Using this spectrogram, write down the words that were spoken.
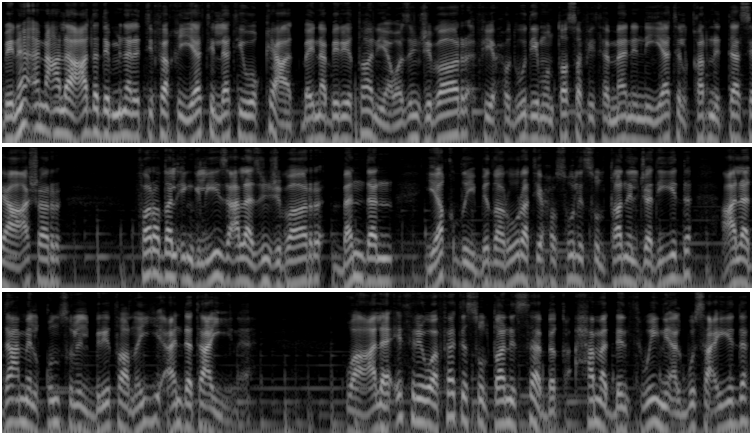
بناء على عدد من الاتفاقيات التي وقعت بين بريطانيا وزنجبار في حدود منتصف ثمانينيات القرن التاسع عشر فرض الإنجليز على زنجبار بندا يقضي بضرورة حصول السلطان الجديد على دعم القنصل البريطاني عند تعيينه. وعلى إثر وفاة السلطان السابق حمد بن ثويني البوسعيد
